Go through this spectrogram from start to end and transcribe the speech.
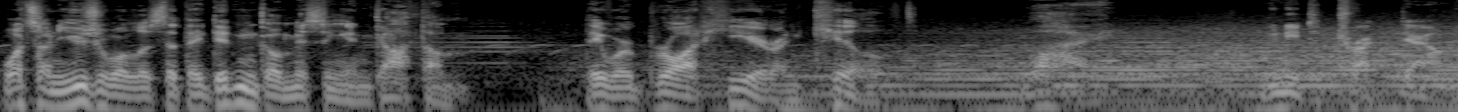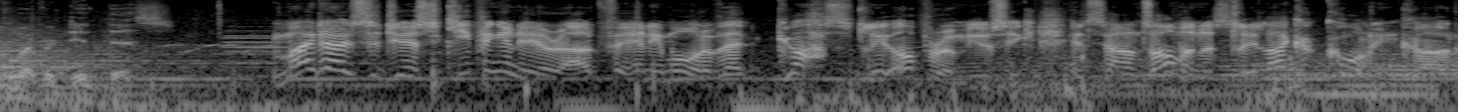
What's unusual is that they didn't go missing in Gotham. They were brought here and killed. Why? We need to track down whoever did this. Might I suggest keeping an ear out for any more of that ghastly opera music? It sounds ominously like a calling card.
